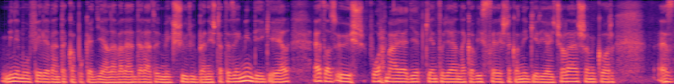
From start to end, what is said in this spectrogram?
minimum fél évente kapok egy ilyen levelet, de lehet, hogy még sűrűbben is. Tehát ez még mindig él. Ez az ős formája egyébként ugye ennek a visszaélésnek a nigériai csalás, amikor ez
